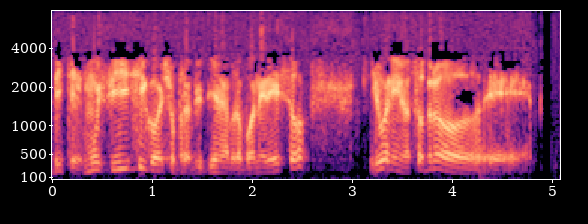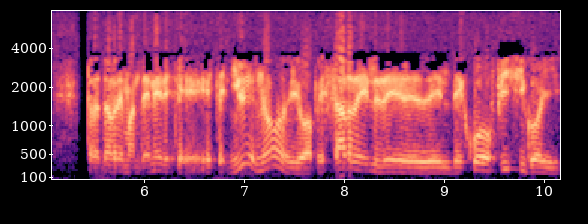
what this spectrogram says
Viste, muy físico, ellos vienen a proponer eso. Y bueno, y nosotros eh, tratar de mantener este, este nivel, ¿no? Digo, a pesar del, del, juego físico y,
